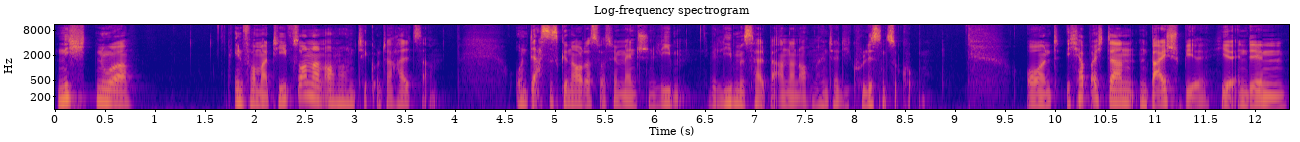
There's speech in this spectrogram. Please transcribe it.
nicht nur informativ, sondern auch noch ein Tick unterhaltsam. Und das ist genau das, was wir Menschen lieben. Wir lieben es halt bei anderen auch mal hinter die Kulissen zu gucken. Und ich habe euch dann ein Beispiel hier in den,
